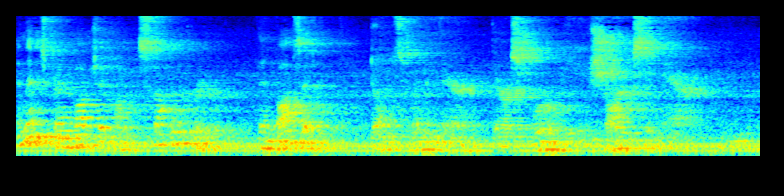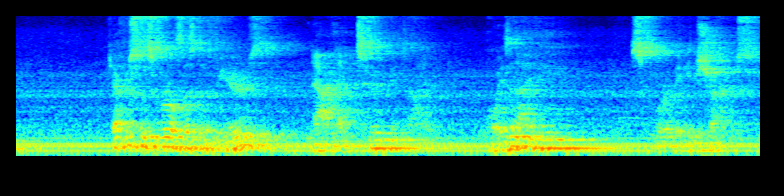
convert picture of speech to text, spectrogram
And then his friend Bob Chipmunk stopped him in the river. Then Bob said, Don't swim in there. There are squirrel eating sharks in there. Jefferson Squirrel's list of fears now had two things it poison ivy, squirrel eating sharks.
